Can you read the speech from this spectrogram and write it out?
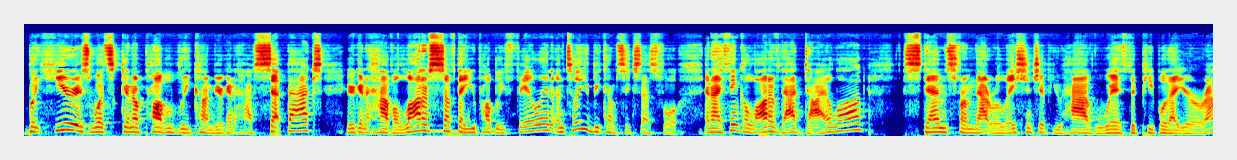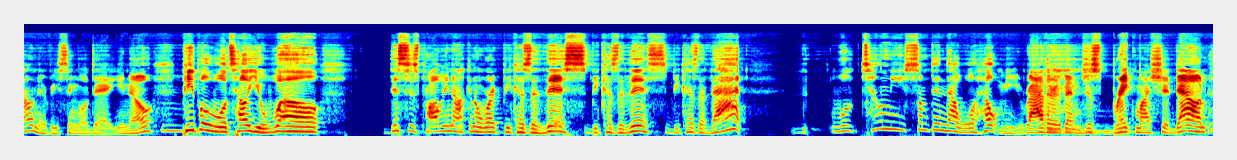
But here is what's gonna probably come. You're gonna have setbacks. You're gonna have a lot of stuff that you probably fail in until you become successful. And I think a lot of that dialogue stems from that relationship you have with the people that you're around every single day. You know, mm. people will tell you, well, this is probably not gonna work because of this, because of this, because of that well tell me something that will help me rather than just mm. break my shit down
